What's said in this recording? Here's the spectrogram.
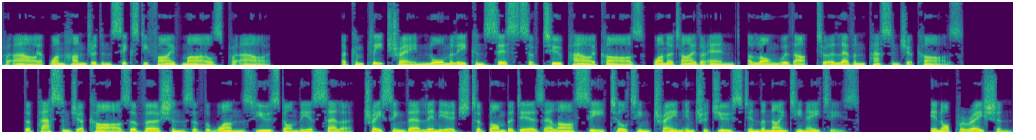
per hour, 165 miles per hour. A complete train normally consists of two power cars, one at either end, along with up to 11 passenger cars. The passenger cars are versions of the ones used on the Acela, tracing their lineage to Bombardier's LRC tilting train introduced in the 1980s. In operation,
